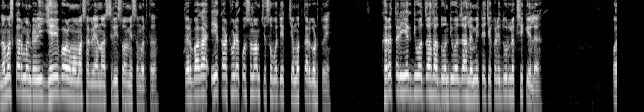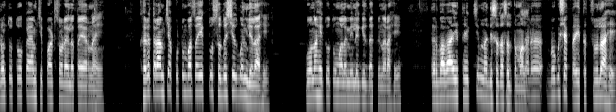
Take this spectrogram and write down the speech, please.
नमस्कार मंडळी जय बाळूमामा सगळ्यांना श्री स्वामी समर्थ. तर बघा एक आठवड्यापासून आमच्यासोबत एक चमत्कार घडतोय. खरं तरी एक दिवस झाला दोन दिवस झालं मी त्याच्याकडे दुर्लक्ष केलं. परंतु तो काय आमची पाठ सोडायला तयार नाही. खरं तर आमच्या कुटुंबाचा एक तो सदस्यच बनलेला आहे. कोण आहे तो तुम्हाला मी लगेच दाखवणार आहे. तर बघा इथं एक चिमणा दिसत असेल तुम्हाला. तर बघू शकता इथं चूल आहे.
